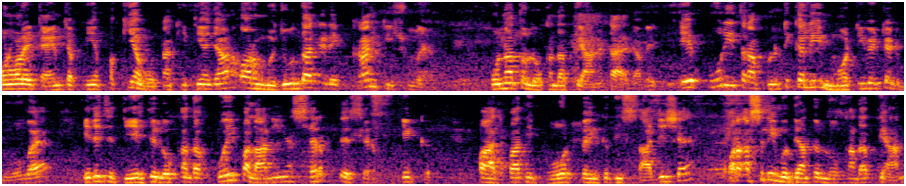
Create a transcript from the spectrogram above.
ਆਉਣ ਵਾਲੇ ਟਾਈਮ 'ਚ ਆਪਣੀਆਂ ਪੱਕੀਆਂ ਵੋਟਾਂ ਕੀਤੀਆਂ ਜਾਣ ਔਰ ਮੌਜੂਦਾ ਜਿਹੜੇ ਕਰੰਟ ਇਸ਼ੂ ਹੈ, ਉਹਨਾਂ ਤੋਂ ਲੋਕਾਂ ਦਾ ਧਿਆਨ ਹਟਾਇਆ ਜਾਵੇ। ਇਹ ਪੂਰੀ ਤਰ੍ਹਾਂ ਪੋਲੀਟੀਕਲੀ ਮੋਟੀਵੇਟਿਡ ਮੂਵ ਹੈ। ਇਹਦੇ 'ਚ ਦੇਸ਼ ਦੇ ਲੋਕਾਂ ਦਾ ਕੋਈ ਭਲਾ ਨਹੀਂ ਹੈ। ਸਿਰਫ ਤੇ ਸਿਰਫ ਇੱਕ ਭਾਜਪਾ ਦੀ ਵੋਟ ਬੈਂਕ ਦੀ ਸਾਜ਼ਿਸ਼ ਹੈ ਔਰ ਅਸਲੀ ਮੁੱਦਿਆਂ ਤੋਂ ਲੋਕਾਂ ਦਾ ਧਿਆਨ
